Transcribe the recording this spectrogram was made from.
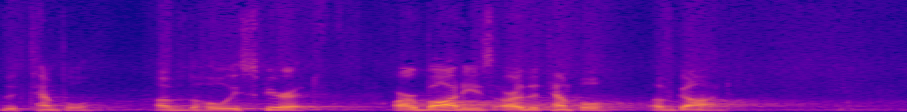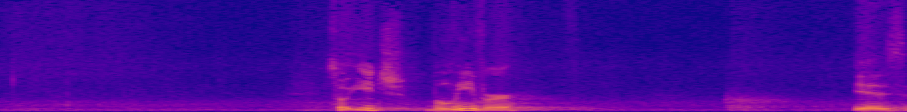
the temple of the Holy Spirit. Our bodies are the temple of God. So each believer is,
